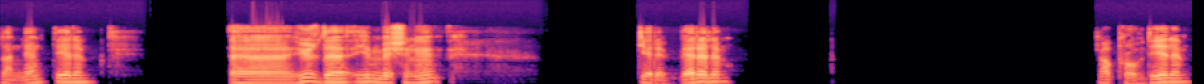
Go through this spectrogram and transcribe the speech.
Buradan lend diyelim. Ee, %25'ini geri verelim. Approve diyelim.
